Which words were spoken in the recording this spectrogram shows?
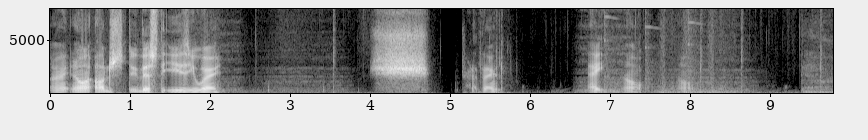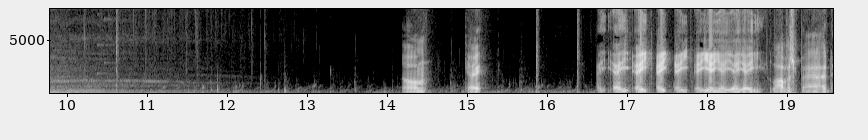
Alright, you know what? I'll just do this the easy way. Shh. Try to think. Hey, no. No. Um, okay. Hey, hey, hey, hey, hey, hey, hey, hey, hey, hey. Lava's bad.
